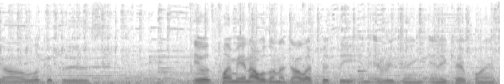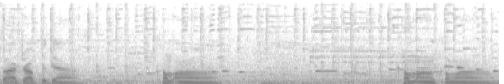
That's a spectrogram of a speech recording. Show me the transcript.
y'all, look at this. It was playing me, and I was on a dollar fifty and everything, and it kept playing, so I dropped it down. Come on. Come on, come on.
